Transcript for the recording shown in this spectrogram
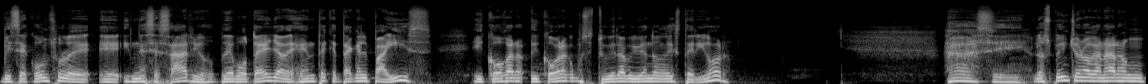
vicecónsules eh, innecesarios de botella de gente que está en el país y cobra, y cobra como si estuviera viviendo en el exterior. Ah, sí. Los pinchos no ganaron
